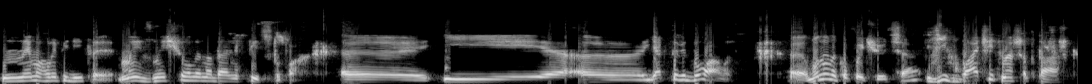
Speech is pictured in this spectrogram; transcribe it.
не могли підійти. Ми їх знищували на дальніх підступах. Е, і е, як це відбувалося? Е, вони накопичуються, їх бачить наша пташка.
